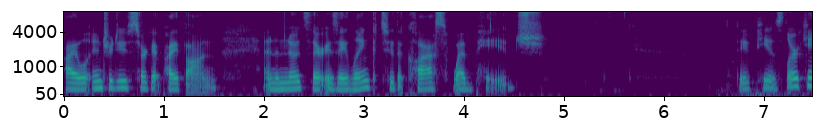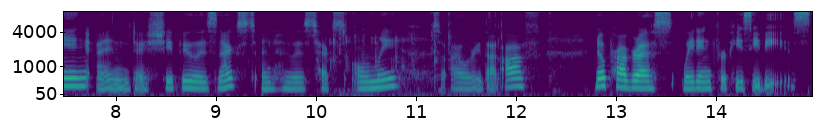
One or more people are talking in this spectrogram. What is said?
I will introduce Circuit Python. And in the notes, there is a link to the class webpage. Dave P is lurking, and Deshipu is next, and who is text only. So I will read that off. No progress, waiting for PCBs.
